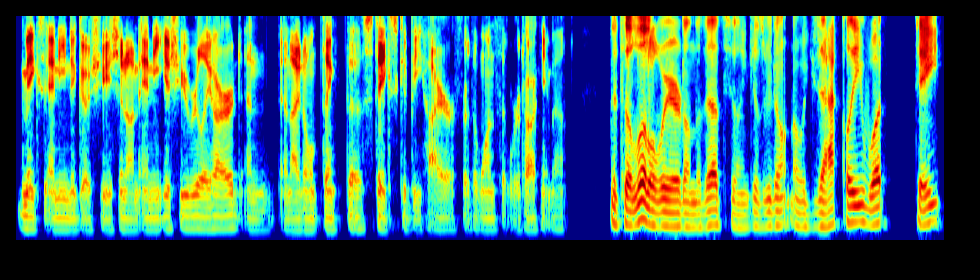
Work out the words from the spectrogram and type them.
makes any negotiation on any issue really hard. And and I don't think the stakes could be higher for the ones that we're talking about. It's a little weird on the debt ceiling because we don't know exactly what date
